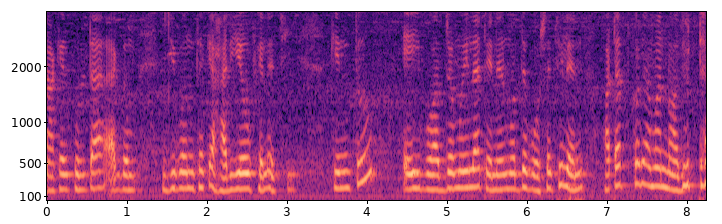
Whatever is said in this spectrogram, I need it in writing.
নাকের ফুলটা একদম জীবন থেকে হারিয়েও ফেলেছি। কিন্তু এই ভদ্রমহিলা ট্রেনের মধ্যে বসেছিলেন, হঠাৎ করে আমার নজরটা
